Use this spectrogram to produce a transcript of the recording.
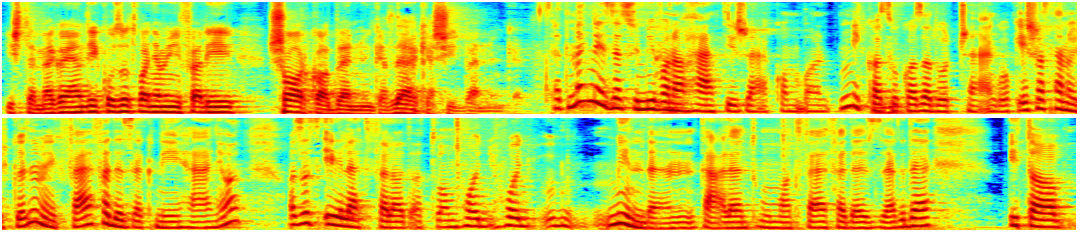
Isten megajándékozott, vagy ami felé sarkal bennünket, lelkesít bennünket. Tehát megnézed, hogy mi van a hátizsákomban, mik azok az adottságok, és aztán, hogy közben még felfedezek néhányat, az az életfeladatom, hogy, hogy minden talentumomat felfedezzek, de itt a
